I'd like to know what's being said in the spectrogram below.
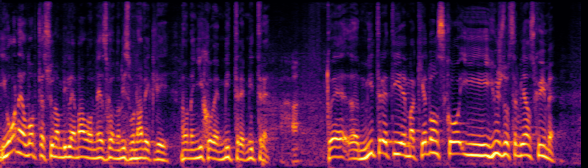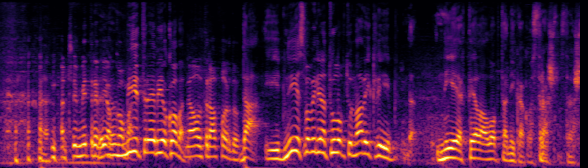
И оние лопте су нам биле мало незгодно, нисмо навикли на оне нихове митре, митре. Аха. Тоа е Митре ти е македонско и јужно-србијанско име. значи Митре био Кобан. Митре био Кобан. На Олд Трафорду. Да, и ние смо били на ту лопту навикли, nije htjela lopta nikako, strašno, strašno.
